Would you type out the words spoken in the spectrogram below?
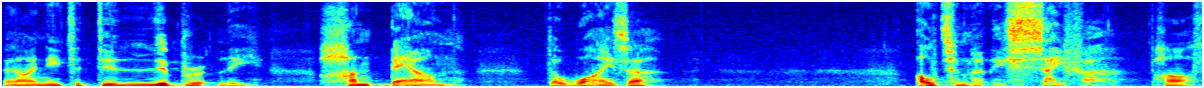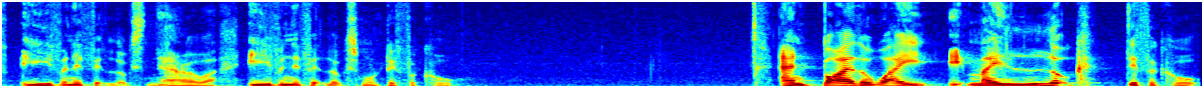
then I need to deliberately hunt down the wiser, ultimately safer path, even if it looks narrower, even if it looks more difficult. And by the way, it may look difficult,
